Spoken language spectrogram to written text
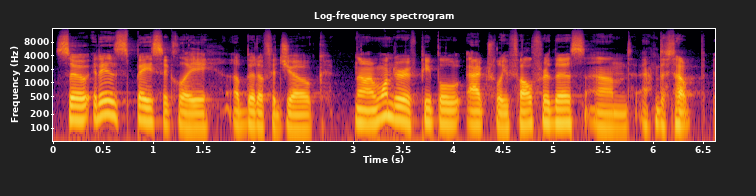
So it is basically a bit of a joke. Now I wonder if people actually fell for this and ended up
